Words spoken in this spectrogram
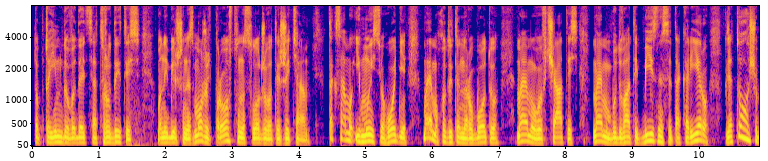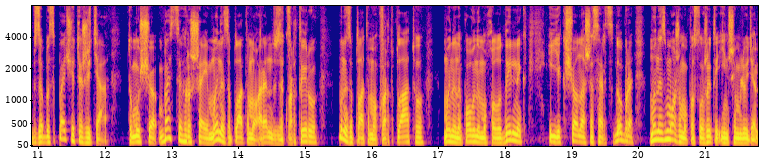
тобто їм доведеться трудитись. Вони більше не зможуть просто насолоджувати життям. Так само і ми сьогодні маємо ходити на роботу, маємо вивчатись, маємо будувати бізнеси та кар'єру для того, щоб забезпечити життя, тому що без цих грошей ми не заплатимо оренду за квартиру, ми не заплатимо квартплату. Ми не наповнимо холодильник, і якщо наше серце добре, ми не зможемо послужити іншим людям.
